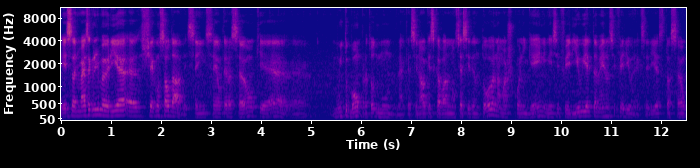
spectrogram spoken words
Esses animais, a grande maioria, é, chegam saudáveis, sem, sem alteração, o que é, é muito bom para todo mundo, né? Que é sinal que esse cavalo não se acidentou, não machucou ninguém, ninguém se feriu e ele também não se feriu, né? Que seria a situação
